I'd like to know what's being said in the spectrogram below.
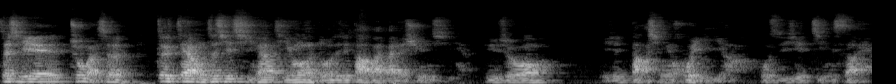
这些出版社这这样这些期刊提供了很多这些大拜拜的讯息，比如说一些大型的会议啊，或是一些竞赛啊。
